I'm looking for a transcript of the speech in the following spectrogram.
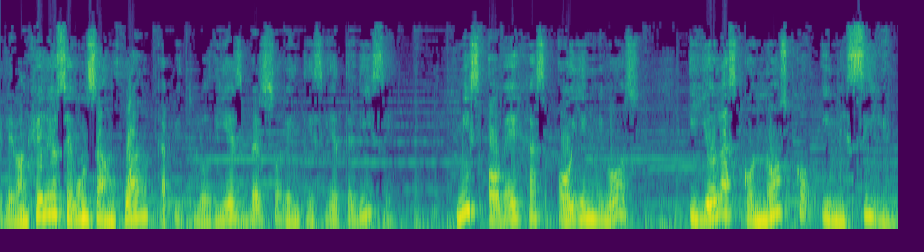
El Evangelio según San Juan capítulo 10 verso 27 dice, Mis ovejas oyen mi voz y yo las conozco y me siguen.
